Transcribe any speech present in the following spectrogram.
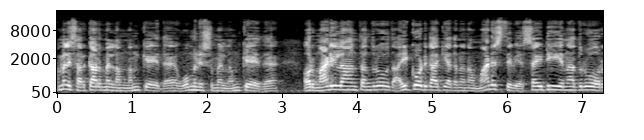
ಆಮೇಲೆ ಸರ್ಕಾರದ ಮೇಲೆ ನಮ್ಮ ನಂಬಿಕೆ ಇದೆ ಹೋಮ್ ಮಿನಿಸ್ಟರ್ ಮೇಲೆ ನಂಬಿಕೆ ಇದೆ. ಅವ್ರು ಮಾಡಿಲ್ಲ ಅಂತಂದ್ರು ಹೈಕೋರ್ಟ್ಗೆ ಹಾಕಿ ಅದನ್ನ ನಾವು ಮಾಡಿಸ್ತೀವಿ. ಎಸ್ ಐ ಟಿ ಏನಾದರೂ ಅವ್ರ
